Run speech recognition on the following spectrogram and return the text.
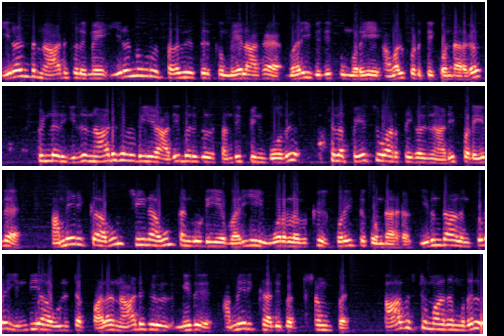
இரண்டு நாடுகளுமே இருநூறு சதவீதத்திற்கு மேலாக வரி விதிப்பு முறையை அமல்படுத்தி கொண்டார்கள். பின்னர் இரு நாடுகளுடைய அதிபர்கள் சந்திப்பின் போது சில பேச்சுவார்த்தைகளின் அடிப்படையில அமெரிக்காவும் சீனாவும் தங்களுடைய வரியை ஓரளவுக்கு குறைத்துக் கொண்டார்கள். இருந்தாலும் கூட இந்தியா உள்ளிட்ட பல நாடுகள் மீது அமெரிக்க அதிபர் ட்ரம்ப் ஆகஸ்ட் மாதம் முதல்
